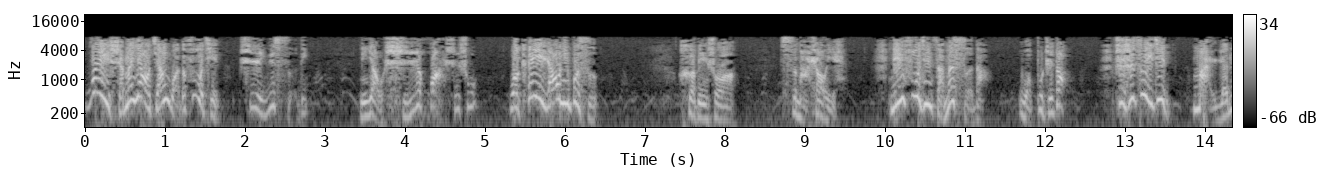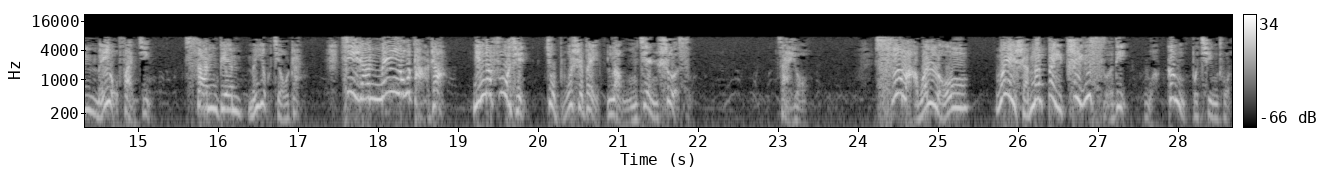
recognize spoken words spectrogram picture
为什么要将我的父亲置于死地？你要实话实说，我可以饶你不死。”贺斌说：“司马少爷，您父亲怎么死的？我不知道，只是最近满人没有犯境，三边没有交战。既然没有打仗，您的父亲……”就不是被冷箭射死。再有，司马文龙为什么被置于死地，我更不清楚了。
